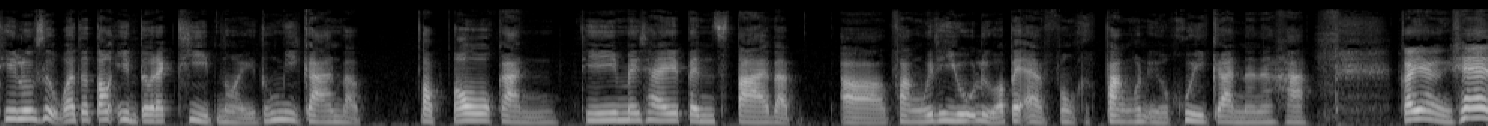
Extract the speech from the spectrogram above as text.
ที่รู้สึกว่าจะต้อง interactive หน่อย ต้องมีการแบบตอบโต้กันที่ไม่ใช่เป็นสไตล์แบบฟังวิทยุหรือว่าไปแอบฟังคนอื่นคุยกันนะนะคะ ก็อย่างเช่น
